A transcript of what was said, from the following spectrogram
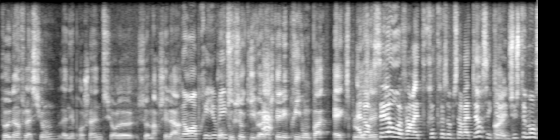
Peu d'inflation l'année prochaine sur le- ce marché-là Non, a priori. Pour tous ceux qui veulent Ah. acheter, les prix vont pas exploser Alors c'est là où on va falloir être très très observateur, c'est que Ouais. justement, vous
